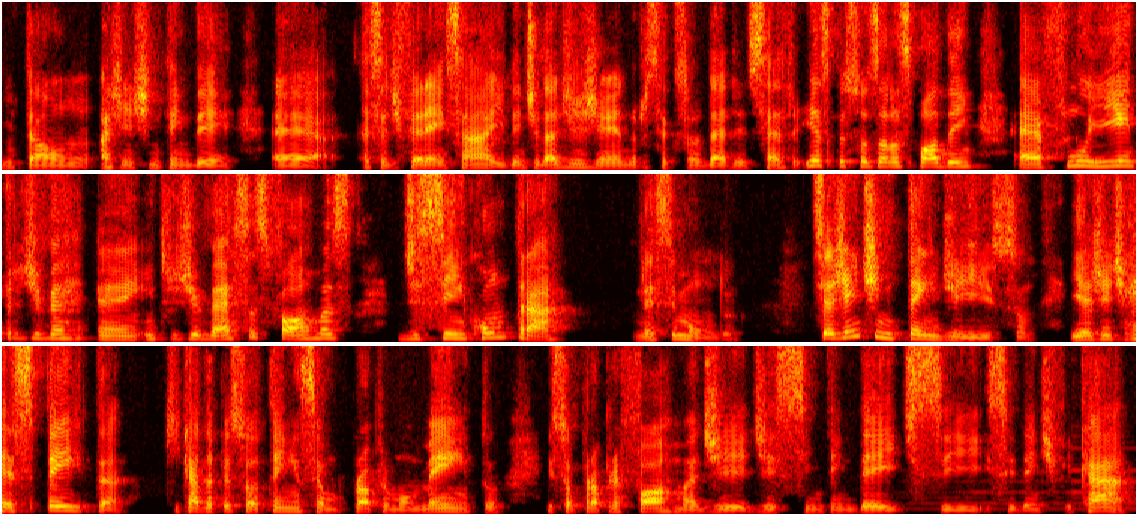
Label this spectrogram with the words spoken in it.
então, a gente entender é, essa diferença, ah, identidade de gênero, sexualidade, etc. E as pessoas elas podem é, fluir entre, diver, é, entre diversas formas de se encontrar nesse mundo. Se a gente entende isso e a gente respeita que cada pessoa tem seu próprio momento e sua própria forma de, de se entender e de se, se identificar,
